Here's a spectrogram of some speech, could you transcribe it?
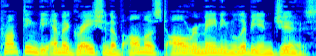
prompting the emigration of almost all remaining Libyan Jews.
